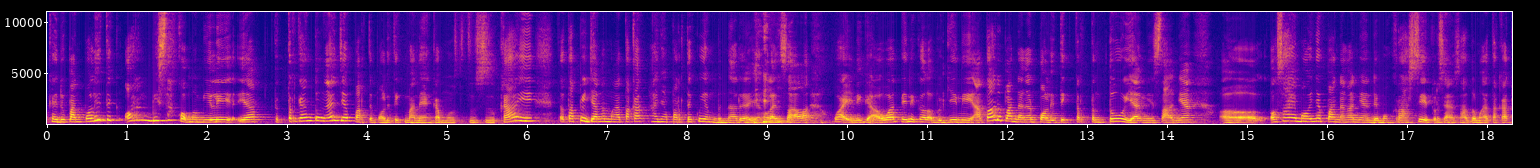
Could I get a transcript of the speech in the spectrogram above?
kehidupan politik orang bisa kok memilih ya tergantung aja partai politik mana yang kamu sukai. Tetapi jangan mengatakan hanya partaiku yang benar ya yang lain salah. Wah ini gawat ini kalau begini. Atau ada pandangan politik tertentu ya misalnya uh, oh saya maunya pandangan yang demokrasi. Terus yang satu mengatakan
